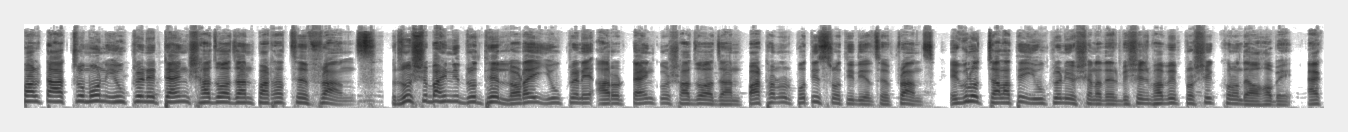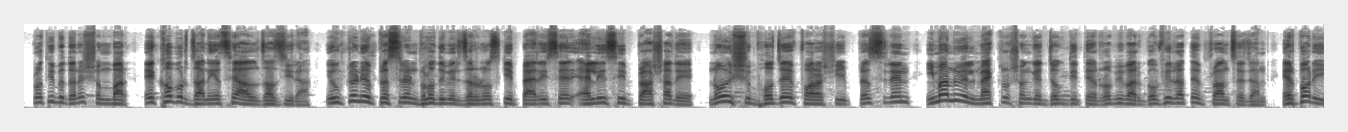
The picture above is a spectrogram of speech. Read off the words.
পাল্টা আক্রমণ ইউক্রেনে ট্যাঙ্ক সাজোয়া যান পাঠাচ্ছে ফ্রান্স। রুশ বাহিনীর বিরুদ্ধে লড়াই, ইউক্রেনে আরও ট্যাঙ্ক ও সাজোয়া যান পাঠানোর প্রতিশ্রুতি দিয়েছে ফ্রান্স। এগুলো চালাতে ইউক্রেনীয় সেনাদের বিশেষভাবে প্রশিক্ষণ দেওয়া হবে। এক প্রতিবেদনে সোমবার এ খবর জানিয়েছে আল জাজিরা। ইউক্রেনীয় প্রেসিডেন্ট ভলোদিমির জেরোনস্কি প্যারিসের এলিসি প্রাসাদে নৈশ ভোজে ফরাসি প্রেসিডেন্ট ইমানুয়েল ম্যাক্রোর সঙ্গে যোগ দিতে রবিবার গভীর রাতে ফ্রান্সে যান। এরপরই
